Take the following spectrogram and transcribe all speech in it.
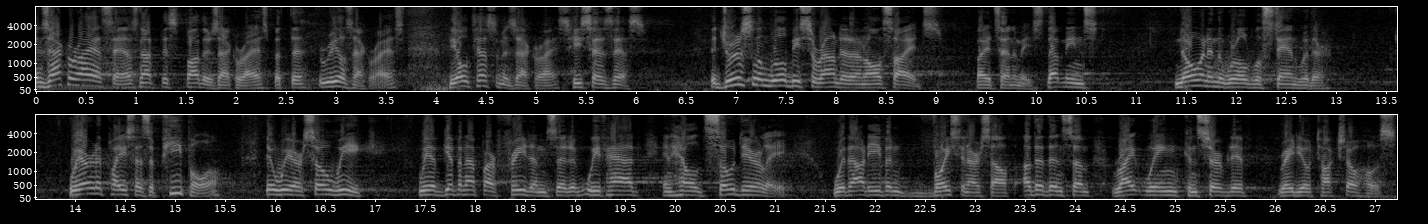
And Zechariah says, not this father Zacharias, but the real Zacharias, the Old Testament Zacharias, he says this that Jerusalem will be surrounded on all sides by its enemies. That means no one in the world will stand with her. We are at a place as a people that we are so weak, we have given up our freedoms that we've had and held so dearly without even voicing ourselves, other than some right wing conservative radio talk show hosts.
